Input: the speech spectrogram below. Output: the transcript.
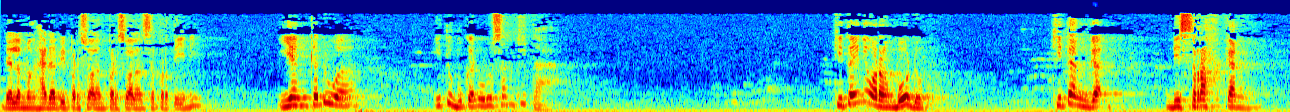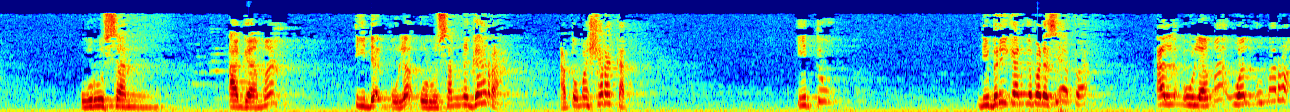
dalam menghadapi persoalan-persoalan seperti ini. Yang kedua, itu bukan urusan kita. Kita ini orang bodoh. Kita enggak diserahkan urusan agama, tidak pula urusan negara atau masyarakat. Itu diberikan kepada siapa? Al ulama wal umara.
